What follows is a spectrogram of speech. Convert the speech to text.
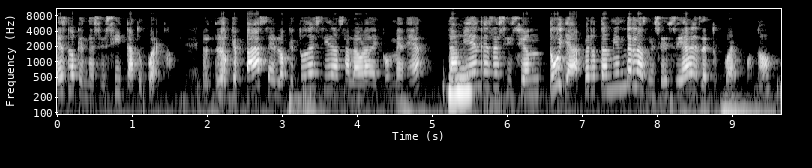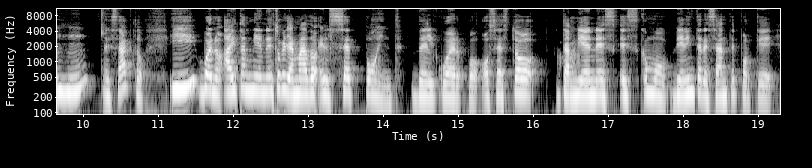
es lo que necesita tu cuerpo. Lo que pase, lo que tú decidas a la hora de comer, también es decisión tuya, pero también de las necesidades de tu cuerpo, ¿no? Exacto. Y bueno, hay también esto que llamado el set point del cuerpo. O sea, esto también es, es como bien interesante porque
